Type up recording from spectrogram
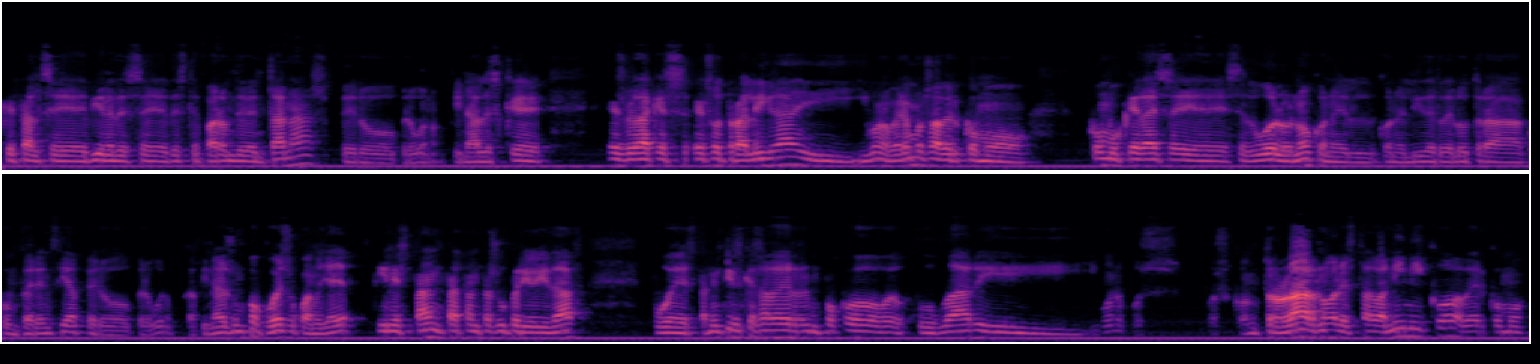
qué tal se viene de, ese, de este parón de ventanas, pero, pero bueno, al final es que es verdad que es, es otra liga y, bueno, veremos a ver cómo, cómo queda ese, duelo ¿no? con, el, con el líder de la otra conferencia, pero, pero bueno, al final es un poco eso, cuando ya tienes tanta, tanta superioridad, pues también tienes que saber un poco jugar y, y bueno, pues, pues controlar ¿no? el estado anímico, a ver cómo,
